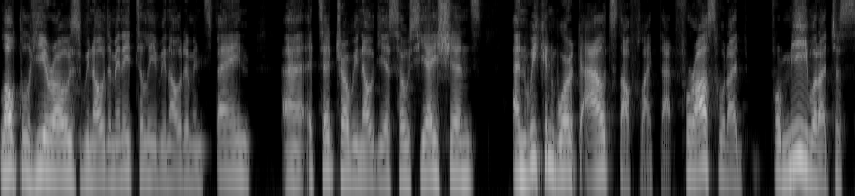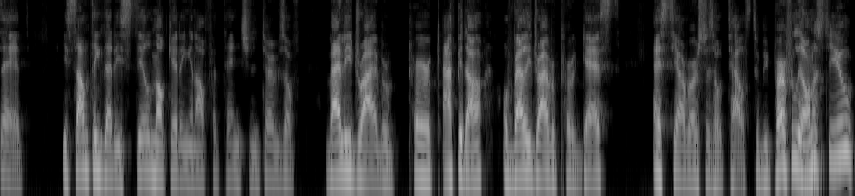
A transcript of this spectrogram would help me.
local heroes. We know them in Italy, we know them in Spain, uh, etc. We know the associations, and we can work out stuff like that. For us, what I, for me, what I just said is something that is still not getting enough attention in terms of value driver per capita or value driver per guest, STR versus hotels. To be perfectly honest to you,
